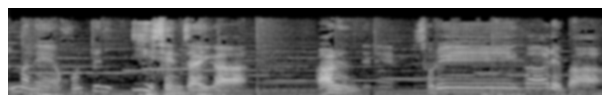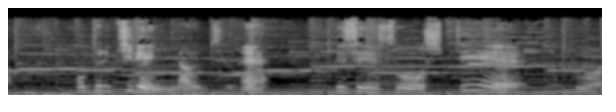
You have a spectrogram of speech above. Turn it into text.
今ね、本当にいい洗剤があるんでね、それがあれば、本当に綺麗になるんですよね。で、清掃して、あとは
